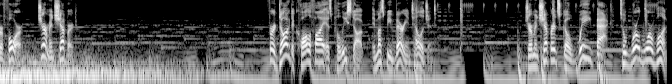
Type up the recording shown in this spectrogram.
Number 4. German Shepherd. For a dog to qualify as police dog, it must be very intelligent. German Shepherds go way back to World War I,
